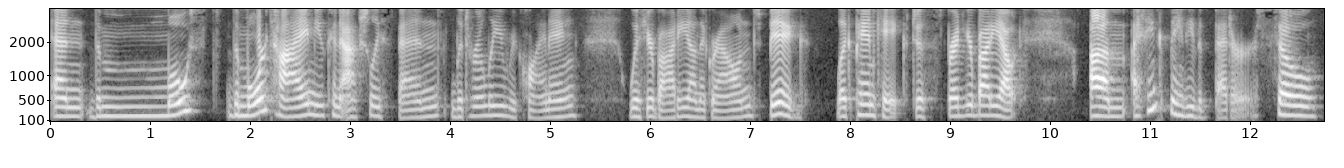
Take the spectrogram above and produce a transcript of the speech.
and the most the more time you can actually spend literally reclining with your body on the ground big like pancake just spread your body out um, i think maybe the better so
